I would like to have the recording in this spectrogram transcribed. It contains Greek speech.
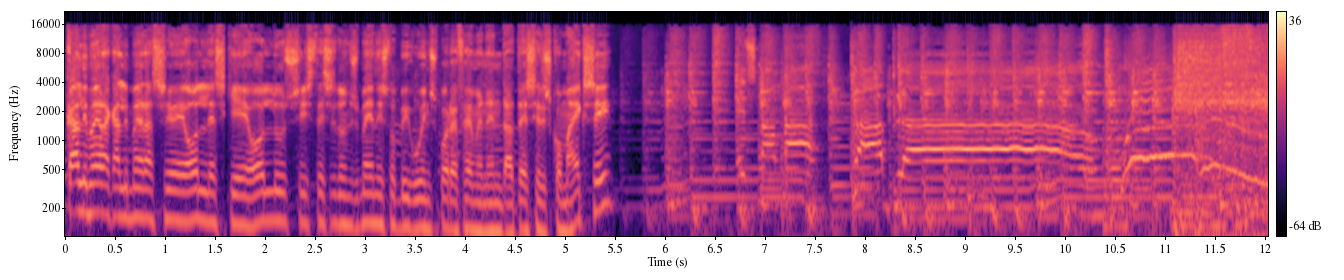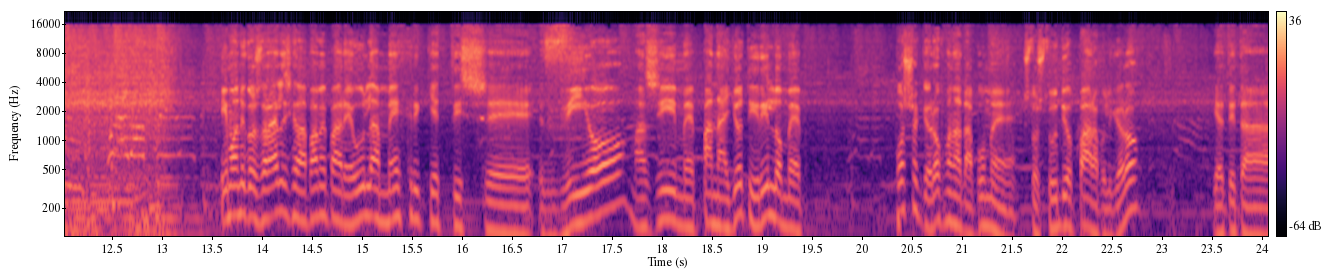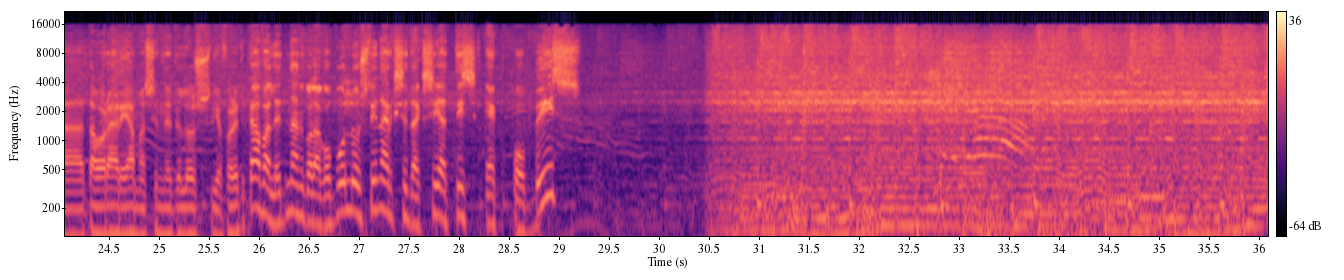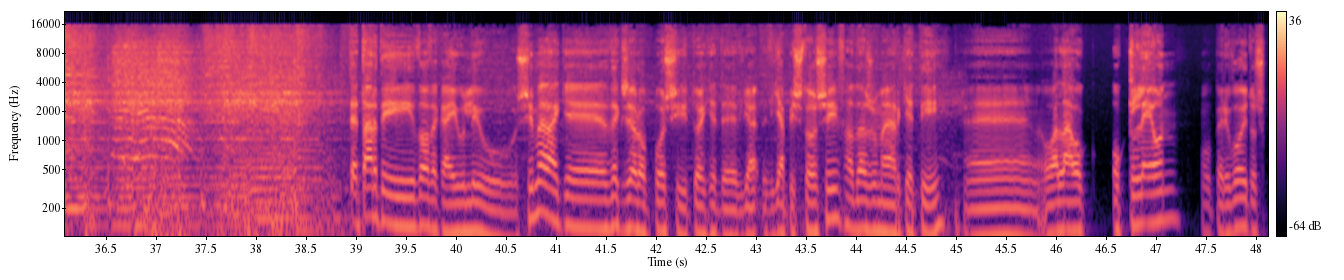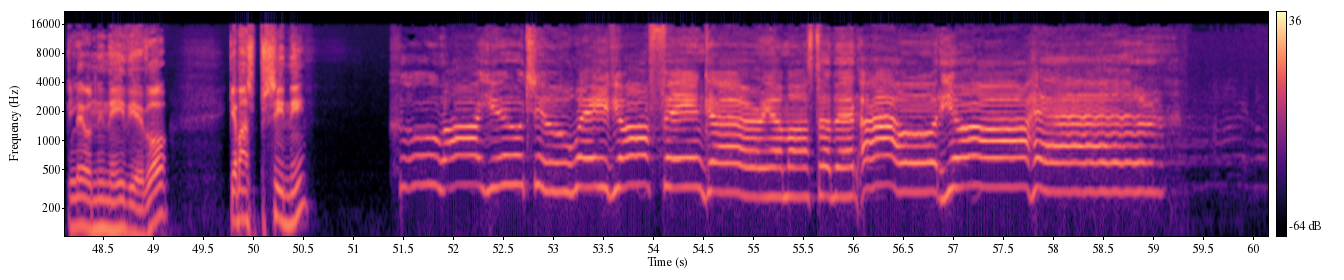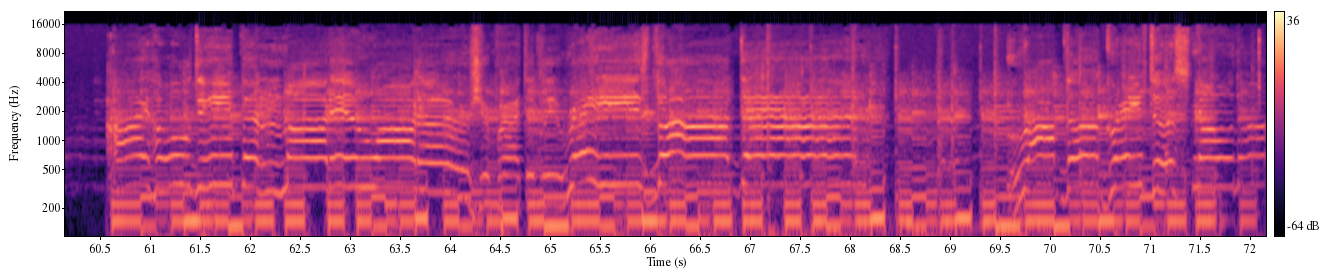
Καλημέρα, καλημέρα σε όλες και όλους. Είστε συντονισμένοι στο Big Win Sport FM 94,6. Είμαι ο Νίκος Δράλης και θα πάμε παρεούλα μέχρι και τις 2 ε, μαζί με Παναγιώτη Ρίλο με πόσο καιρό έχουμε να τα πούμε στο στούντιο, πάρα πολύ καιρό γιατί τα, τα ωράρια μας είναι εντελώς διαφορετικά. Βαλεντίνα Νικολακοπούλου στην αρχισυνταξία της εκπομπής. Τετάρτη 12 Ιουλίου σήμερα και δεν ξέρω πόσοι το έχετε διαπιστώσει, φαντάζομαι αρκετοί. Ε, αλλά ο, ο Κλέον, ο περιβόητος Κλέον είναι ήδη εδώ και μας ψήνει. Who are you to wave your finger? You must have been out your head. I hold deep in muddy waters. You practically raised the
